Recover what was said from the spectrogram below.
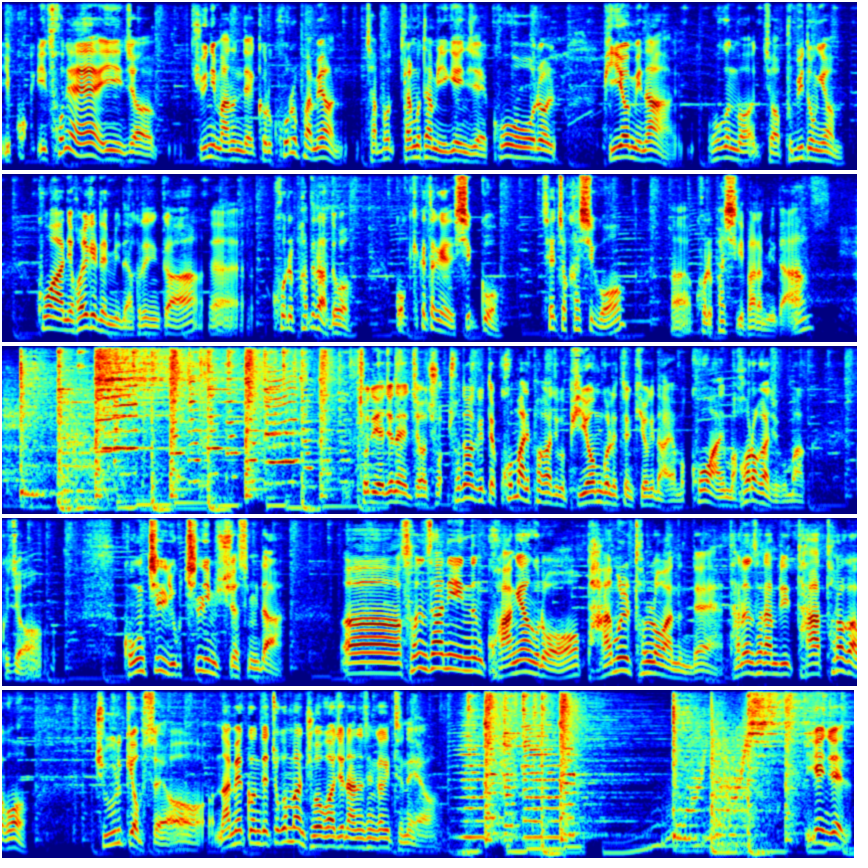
이, 코- 이 손에 이 저 균이 많은데 그걸 코를 파면 잘못 잘못하면 이게 이제 코를 비염이나 혹은 뭐 저 부비동염 코 안이 헐게 됩니다. 그러니까 예, 코를 파더라도 꼭 깨끗하게 씻고 세척하시고 아, 코를 파시기 바랍니다. 저도 예전에 저 초- 초등학교 때 코 많이 파가지고 비염 걸렸던 기억이 나요. 막코 안이 막 헐어가지고 막 그죠. 0767님 주셨습니다. 어, 선산이 있는 광양으로 밤을 털러 왔는데 다른 사람들이 다 털어가고 주울 게 없어요. 남의 건데 조금만 주워가지라는 생각이 드네요. 이게 이제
